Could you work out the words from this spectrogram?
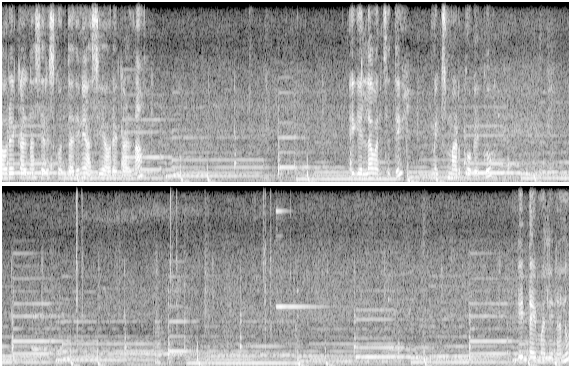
ಅವರೆಕಾಳನ್ನ ಸೇರಿಸ್ಕೊತಾ ಇದ್ದೀನಿ ಹಸಿ ಅವರೆಕಾಳನ್ನ. ಈಗೆಲ್ಲ ಒಂದ್ಸತಿ ಮಿಕ್ಸ್ ಮಾಡ್ಕೋಬೇಕು. ಈ ಟೈಮಲ್ಲಿ ನಾನು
